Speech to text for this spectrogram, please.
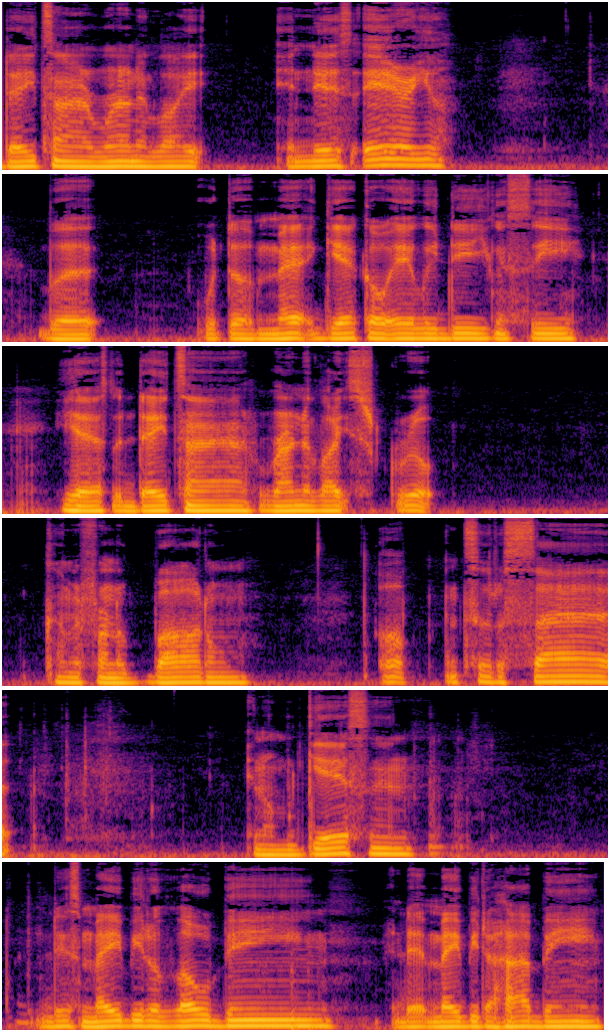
daytime running light in this area. But with the Matt Gecko LED, you can see he has the daytime running light script coming from the bottom up into the side. And I'm guessing this may be the low beam, that may be the high beam.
